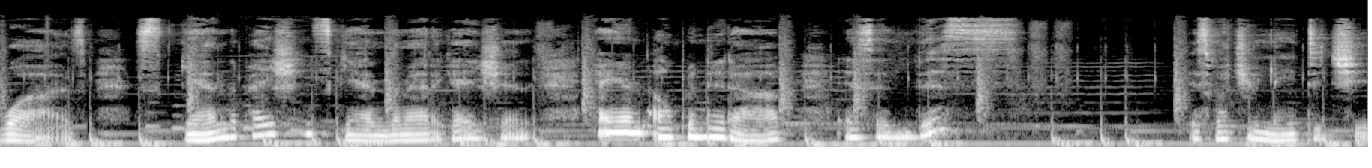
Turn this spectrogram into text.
was scan the patient, scan the medication, and opened it up and said, This is what you need to chew.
